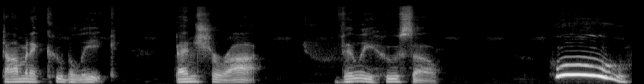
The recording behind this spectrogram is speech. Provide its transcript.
Dominik Kubalik, Ben Chiarot, Ville Husso. Whoo!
